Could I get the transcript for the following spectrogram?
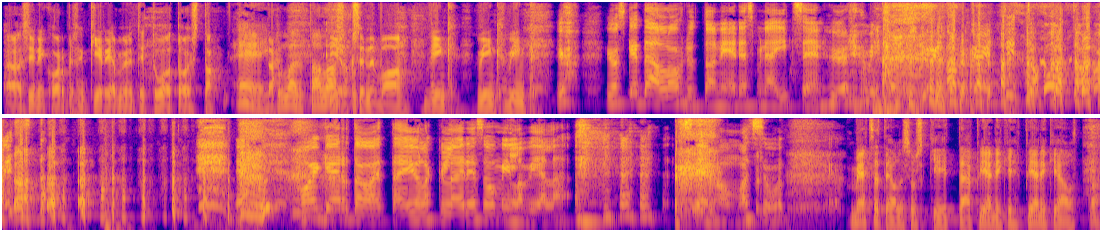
ää, Sinikorpisen kirjamyyntituotoista. Ei, Että kun laitetaan lasku. Tiedoksenne vaan vink, vink, vink. Jo, jos ketään lohduttaa, niin edes minä itse en hyödy mitään kirjanmyyntituotoista. Voin kertoa, että ei olla kyllä edes omilla vielä sen homman suhteen. Metsäteollisuus kiittää, pienikin, pienikin auttaa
